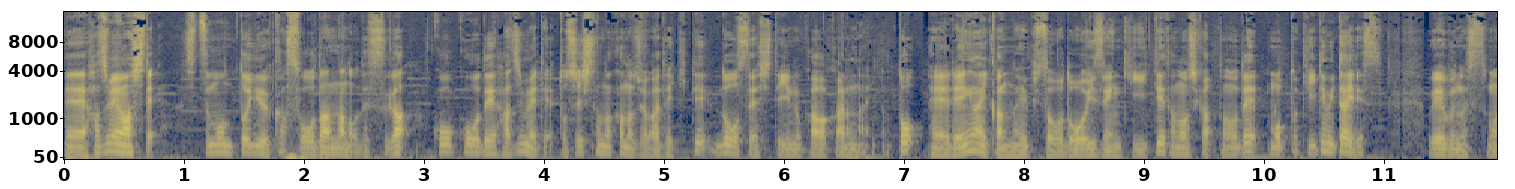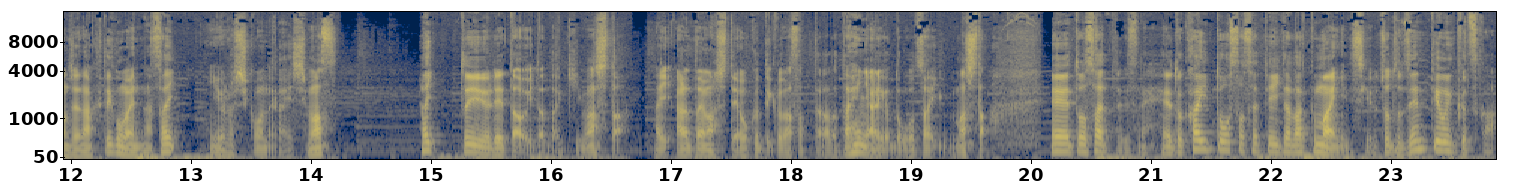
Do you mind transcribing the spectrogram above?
えーはじめまして。質問というか相談なのですが、高校で初めて年下の彼女ができてどう接していいのかわからないのと、えー恋愛観のエピソードを以前聞いて楽しかったので、もっと聞いてみたいです。ウェブの質問じゃなくてごめんなさい。よろしくお願いします。はい。というレターをいただきました。はい。改めまして送ってくださった方、大変にありがとうございました。えっ、と、さてですね、えっ、と、回答させていただく前にですけど、ちょっと前提をいくつか、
